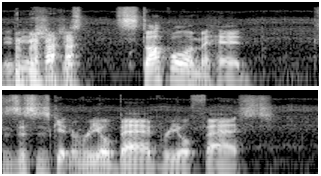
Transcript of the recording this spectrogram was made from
Maybe I should just stop while I'm ahead. Because this is getting real bad real fast.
